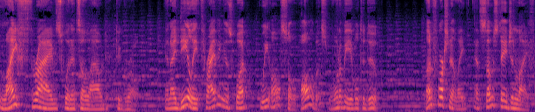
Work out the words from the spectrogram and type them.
Life thrives when it's allowed to grow. And ideally, thriving is what we also, all of us, want to be able to do. Unfortunately, at some stage in life,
